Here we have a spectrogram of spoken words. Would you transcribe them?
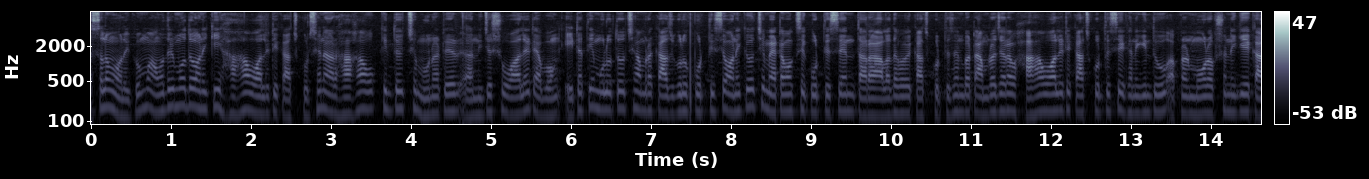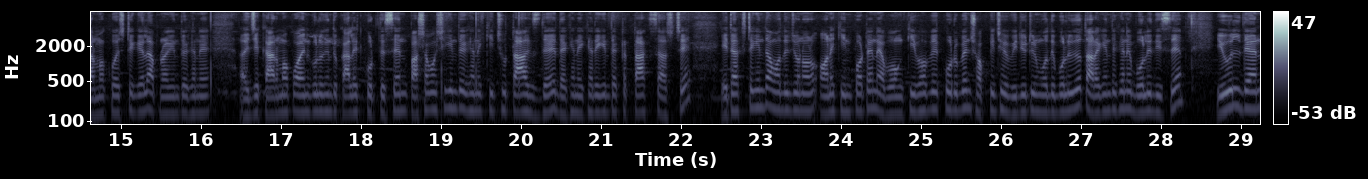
আসসালামু আলাইকুম। আমাদের মধ্যে অনেকেই হাহা ওয়ালেটে কাজ করছেন আর হাহাও কিন্তু হচ্ছে মোনাটের নিজস্ব ওয়ালেট এবং এটাতে মূলত হচ্ছে আমরা কাজগুলো করতেছি। অনেকে হচ্ছে ম্যাটামাক্সে করতেছেন, তারা আলাদাভাবে কাজ করতেছেন বাট আমরা যারা হাহা ওয়ালেটে কাজ করতেছি, এখানে কিন্তু আপনার মোর অপশনে গিয়ে কার্মা কোয়েস্টে গেলে আপনারা কিন্তু এখানে এই যে কার্মা পয়েন্টগুলো কিন্তু কালেক্ট করতেছেন। পাশাপাশি কিন্তু এখানে কিছু টাস্ক দেয়। দেখেন এখানে কিন্তু একটা টাস্ক আসছে। এই টাস্কটা কিন্তু আমাদের জন্য অনেক ইম্পর্ট্যান্ট এবং কীভাবে করবেন সব কিছু ভিডিওটির মধ্যে বলে দিও তারা কিন্তু এখানে বলে দিছে you will then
